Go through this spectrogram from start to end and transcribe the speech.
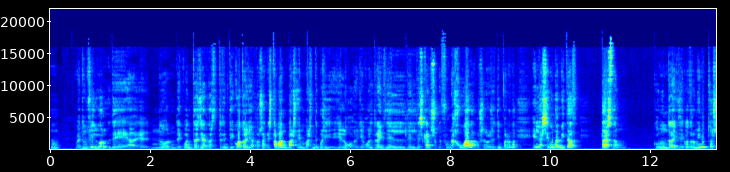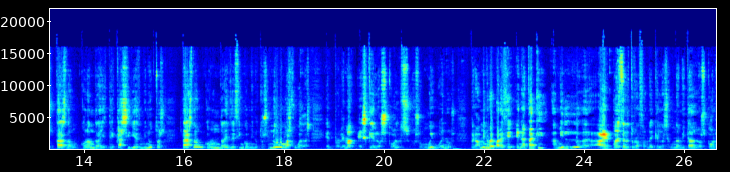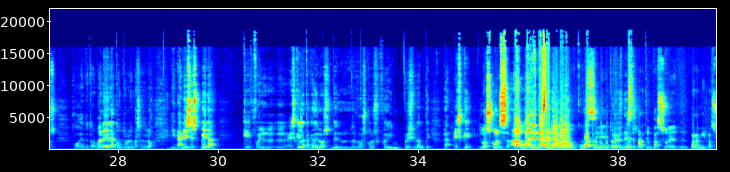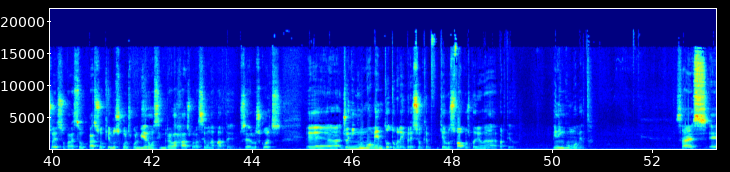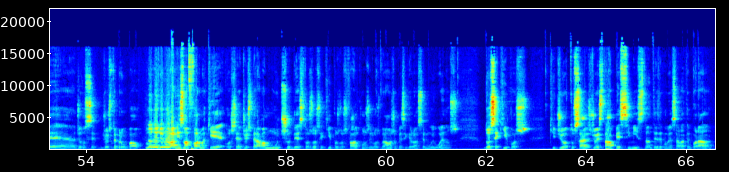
¿Mm? Mete un field goal de, eh, no, de cuántas yardas, de 34 yardas, o sea que estaban en bastante posición. Luego llegó el drive del, del descanso, que fue una jugada, o sea, no les dio tiempo a nada. En la segunda mitad, touchdown, con un drive de 4 minutos, touchdown con un drive de casi 10 minutos, touchdown con un drive de 5 minutos. No hubo más jugadas. El problema es que los Colts son muy buenos, pero a mí no me parece, en ataque, a mí, a ver, puedes tener tu razón, ¿eh? que en la segunda mitad los Colts jueguen de otra manera, controlen más el reloj, y nadie se espera que fue el- es que el ataque de los, de los Colts fue impresionante. O sea, es que Los Colts Aguantaron el par- balón cuatro minutos Pero en después. este partido pasó, para mí pasó eso, pasó, pasó que los Colts volvieron así relajados para la segunda parte. O sea, los Colts, eh, yo en ningún momento tuve la impresión que, que los Falcons podrían ganar el partido. En ningún momento. ¿Sabes? Eh, yo no sé, yo estoy preocupado. No, no, yo no- De la misma forma que, o sea, yo esperaba mucho de estos dos equipos, los Falcons y los Browns, yo pensé que iban a ser muy buenos. Dos equipos que yo, tú sabes, yo estaba pesimista antes de comenzar la temporada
